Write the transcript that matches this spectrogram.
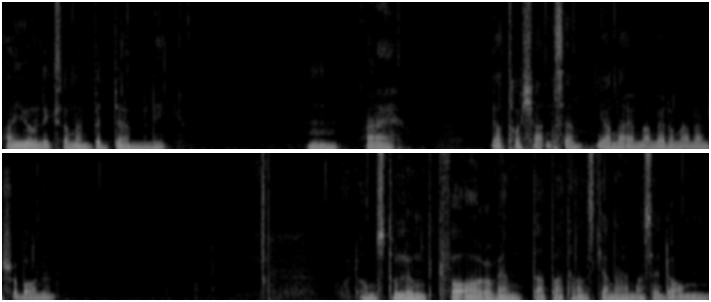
Han gör liksom en bedömning. Mm. Nej, jag tar chansen. Jag närmar mig de här människobarnen. De står lugnt kvar och väntar på att han ska närma sig dem.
